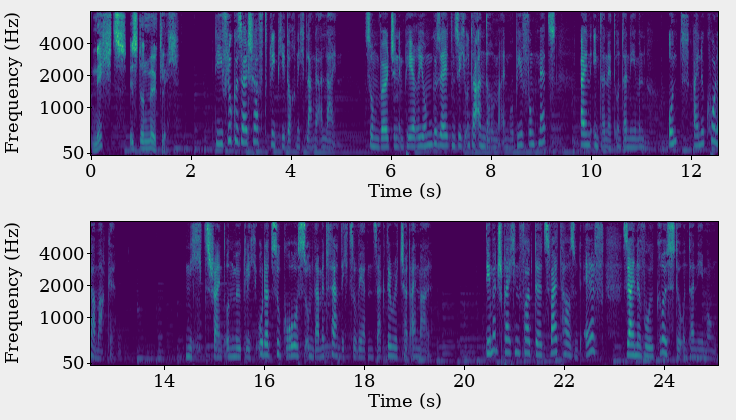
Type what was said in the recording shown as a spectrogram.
Nichts ist unmöglich. Die Fluggesellschaft blieb jedoch nicht lange allein. Zum Virgin Imperium gesellten sich unter anderem ein Mobilfunknetz, ein Internetunternehmen und eine Cola-Marke. Nichts scheint unmöglich oder zu groß, um damit fertig zu werden, sagte Richard einmal. Dementsprechend folgte 2011 seine wohl größte Unternehmung,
